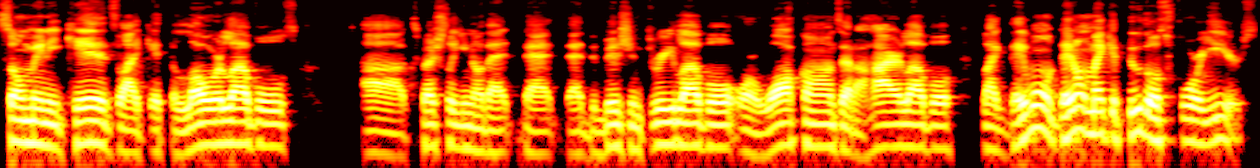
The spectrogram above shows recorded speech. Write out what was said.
so many kids like at the lower levels uh, especially you know that that that division three level or walk-ons at a higher level like they won't they don't make it through those four years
